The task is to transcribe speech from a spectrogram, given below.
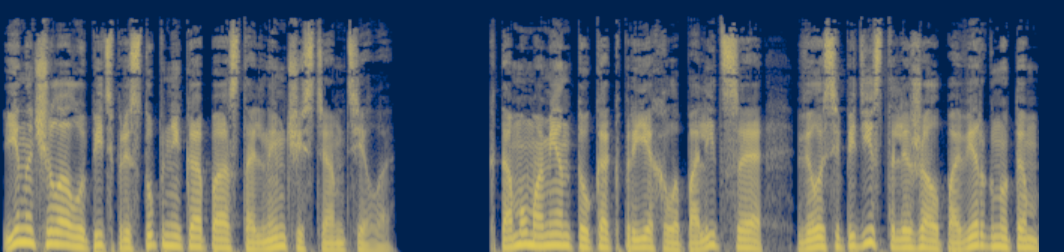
и начала лупить преступника по остальным частям тела. К тому моменту, как приехала полиция, велосипедист лежал повергнутым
